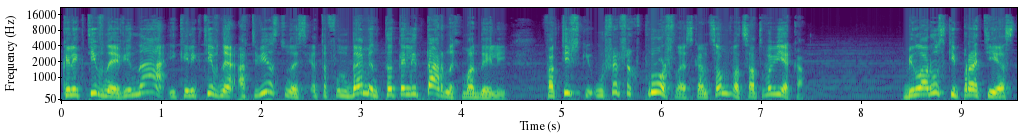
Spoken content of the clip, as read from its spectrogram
Коллективная вина и коллективная ответственность – это фундамент тоталитарных моделей, фактически ушедших в прошлое с концом 20 века – Белорусский протест,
